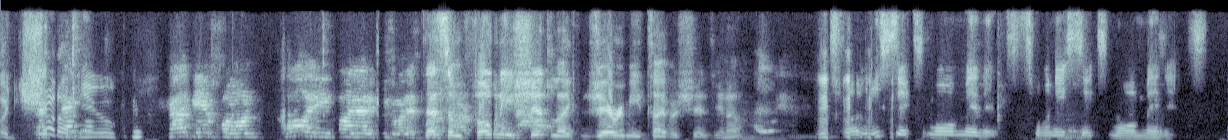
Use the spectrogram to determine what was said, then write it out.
like shut up, you. Goddamn phone. Call Eddie and find out if he's the one that's... That's some phony shit, like Jeremy type of shit, you know. 26 more minutes. 26 more minutes.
